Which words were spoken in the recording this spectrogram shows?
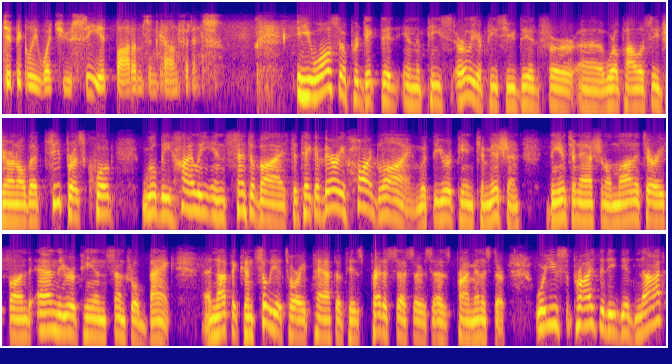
typically what you see at bottoms in confidence. You also predicted in the piece, earlier piece you did for uh, World Policy Journal, that Tsipras, quote, will be highly incentivized to take a very hard line with the European Commission, the International Monetary Fund, and the European Central Bank, and not the conciliatory path of his predecessors as Prime Minister. Were you surprised that he did not,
